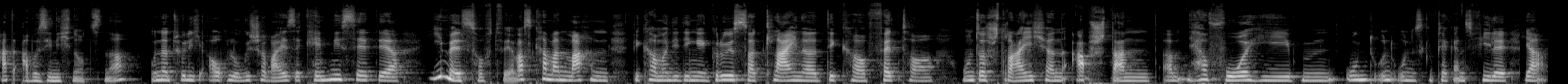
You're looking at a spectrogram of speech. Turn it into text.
hat, aber sie nicht nutzt. Ne? und natürlich auch logischerweise Kenntnisse der E-Mail-Software. Was kann man machen? Wie kann man die Dinge größer, kleiner, dicker, fetter unterstreichen, Abstand ähm, hervorheben und, und, und. Es gibt ja ganz viele, ja,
